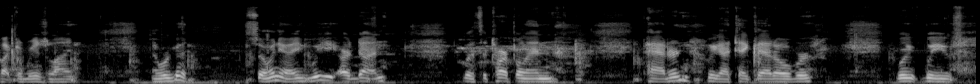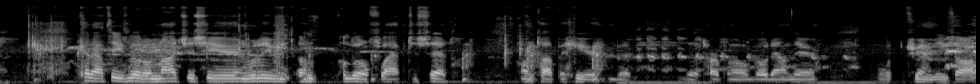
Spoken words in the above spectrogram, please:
like a ridge line and we're good. So anyway we are done with the tarpaulin pattern. We got to take that over. We, we've cut out these little notches here and we're leaving a, a little flap to set on top of here but the tarpaulin will go down there we'll trim these off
